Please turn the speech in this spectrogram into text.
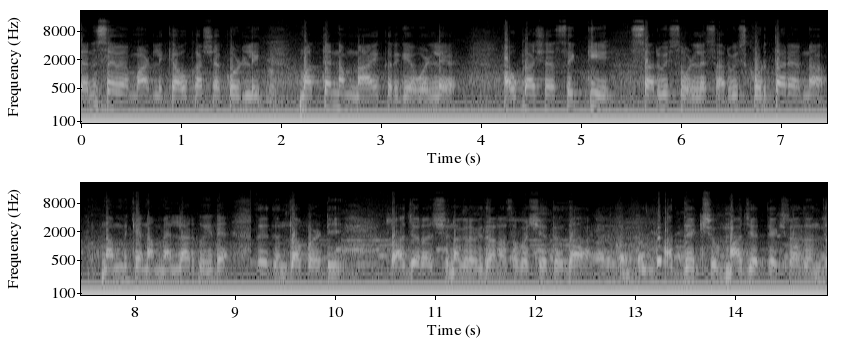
ಜನಸೇವೆ ಮಾಡಲಿಕ್ಕೆ ಅವಕಾಶ ಕೊಡಲಿ. ಮತ್ತೆ ನಮ್ಮ ನಾಯಕರಿಗೆ ಒಳ್ಳೆ ಅವಕಾಶ ಸಿಕ್ಕಿ ಸರ್ವಿಸ್, ಒಳ್ಳೆ ಸರ್ವಿಸ್ ಕೊಡ್ತಾರೆ ಅನ್ನೋ ನಂಬಿಕೆ ನಮ್ಮೆಲ್ಲರಿಗೂ ಇದೆ. ಜನತಾ ಪಾರ್ಟಿ ರಾಜರಾಜನಗರ ವಿಧಾನಸಭಾ ಕ್ಷೇತ್ರದ ಅಧ್ಯಕ್ಷ, ಮಾಜಿ ಅಧ್ಯಕ್ಷರಾದಂಥ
